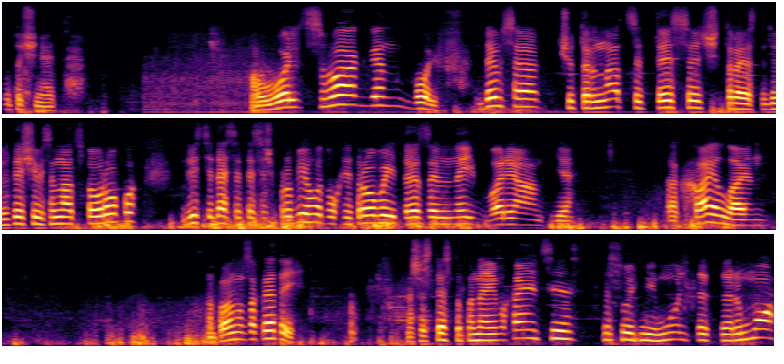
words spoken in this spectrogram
уточняйте. Volkswagen Golf. Дивимося 14300 2018 року. 210 тисяч пробігу, 2-літровий дизельний варіант є. Так, Highline. Напевно, закритий. На шестиступеневій механіці присутній мультикермо,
